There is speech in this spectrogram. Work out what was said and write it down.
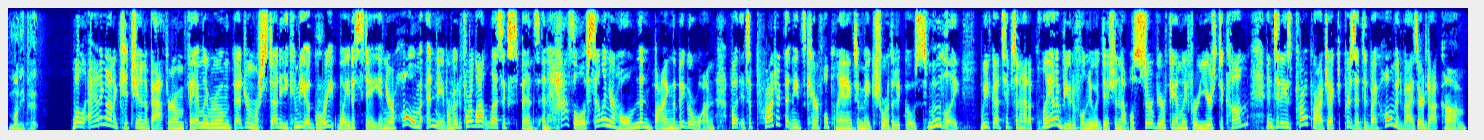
Money Pit. Well, adding on a kitchen, a bathroom, family room, bedroom, or study can be a great way to stay in your home and neighborhood for a lot less expense and hassle of selling your home than buying the bigger one. But it's a project that needs careful planning to make sure that it goes smoothly. We've got tips on how to plan a beautiful new addition that will serve your family for years to come in today's Pro Project presented by HomeAdvisor.com.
